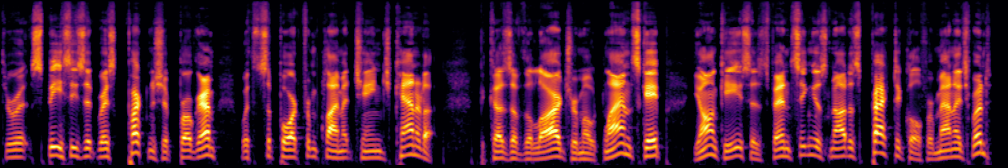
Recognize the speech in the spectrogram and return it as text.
through a Species at Risk Partnership Program with support from Climate Change Canada. Because of the large remote landscape, Jahnke says fencing is not as practical for management,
